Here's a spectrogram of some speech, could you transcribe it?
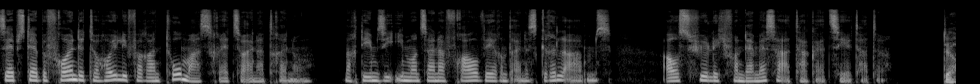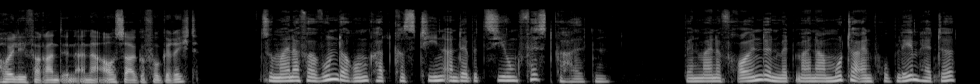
Selbst der befreundete Heulieferant Thomas rät zu einer Trennung, nachdem sie ihm und seiner Frau während eines Grillabends ausführlich von der Messerattacke erzählt hatte der Heulieferant in einer Aussage vor Gericht. Zu meiner Verwunderung hat Christine an der Beziehung festgehalten. Wenn meine Freundin mit meiner Mutter ein Problem hätte,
